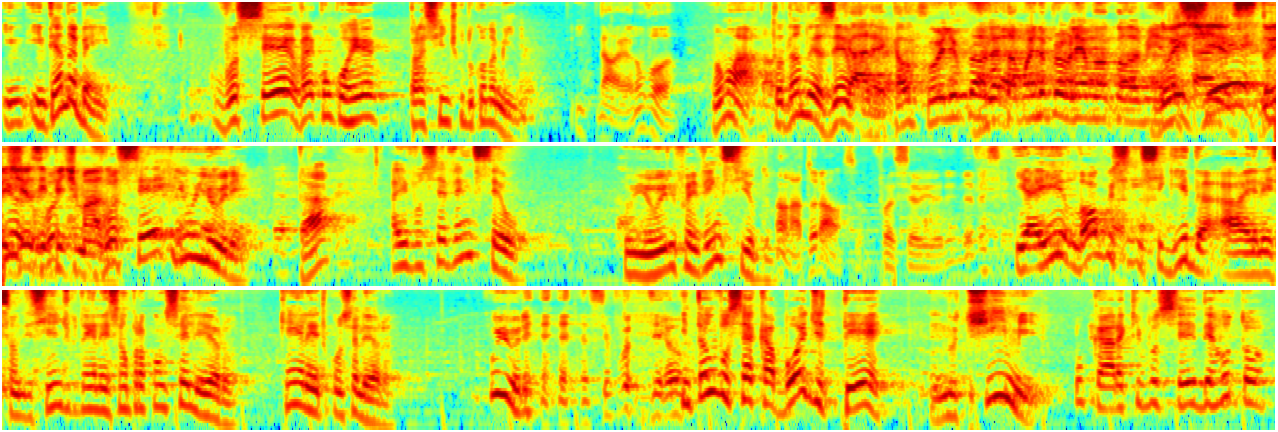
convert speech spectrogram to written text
En- Entenda bem, você vai concorrer para síndico do condomínio. Não, eu não vou. Vamos lá, estou dando exemplo. Cara, né? calcule o, problema, o tamanho do problema no condomínio. Dois dias, dois o- dias impeachment. Você e o Yuri, tá? Aí você venceu. O Yuri foi vencido. Não, natural. Se fosse eu, Yuri, deve ser. E aí, logo em seguida, a eleição de síndico tem eleição para conselheiro. Quem é eleito conselheiro? O Yuri. Se fudeu. Então você acabou de ter no time o cara que você derrotou.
